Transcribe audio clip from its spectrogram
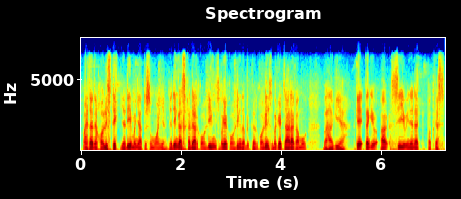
mindset yang holistik. Jadi menyatu semuanya. Jadi nggak sekedar coding sebagai coding, tapi coding sebagai cara kamu bahagia. Oke, okay, thank you. Uh, see you in the next podcast.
